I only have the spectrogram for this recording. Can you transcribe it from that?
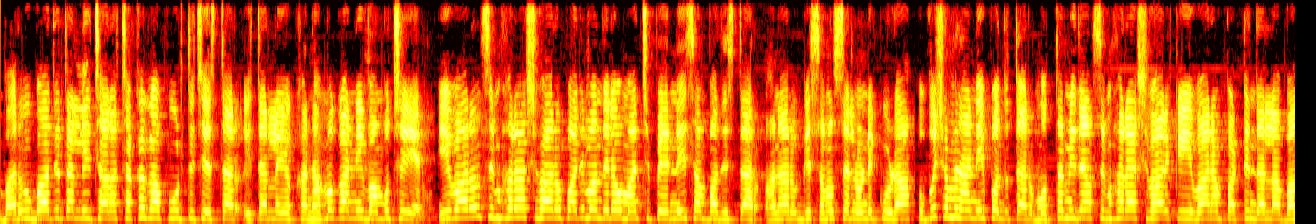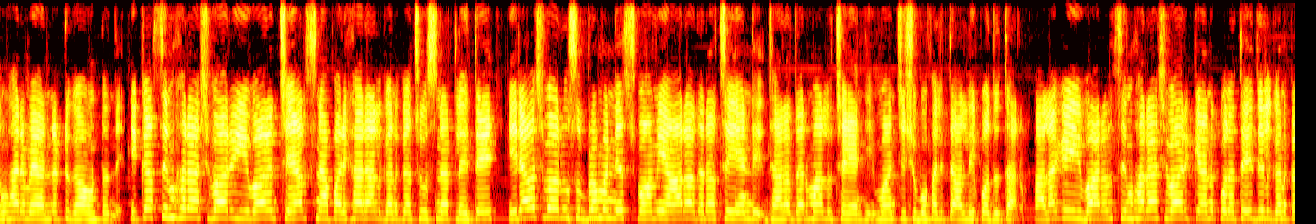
బరువు బాధ్యతల్ని చాలా చక్కగా పూర్తి చేస్తారు. ఇతరుల యొక్క నమ్మకాన్ని వంపు చేయరు. ఈ వారం సింహరాశి వారు పది మందిలో మంచి పేరుని సంపాదిస్తారు. అనారోగ్య సమస్యల నుండి కూడా ఉపశమనాన్ని పొందుతారు. మొత్తం మీద సింహరాశి వారికి ఈ వారం పట్టిందల్లా బంగారమే అన్నట్టుగా ఉంటుంది. ఇక సింహరాశి వారు ఈ వారం చేయాల్సిన పరిహారాలు గనక చూసినట్లయితే ఈ రాశి వారు సుబ్రహ్మణ్య స్వామి ఆరాధన చేయండి దాన ధర్మాలు చేయండి మంచి శుభ ఫలితాల్ని పొందుతారు. అలాగే ఈ వారం సింహరాశి వారికి అనుకూల తేదీలు గనక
